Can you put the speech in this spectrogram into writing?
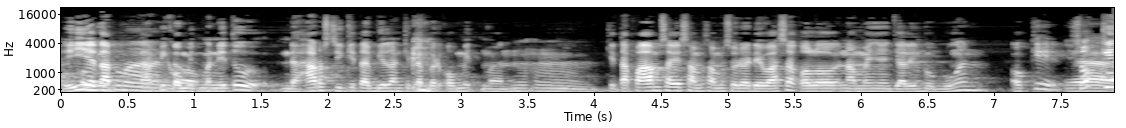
iya tapi Komitmen. tapi komitmen itu ndak harus di kita bilang kita berkomitmen. Kita paham saya sama-sama sudah dewasa kalau namanya jalin hubungan oke it's Ya. oke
